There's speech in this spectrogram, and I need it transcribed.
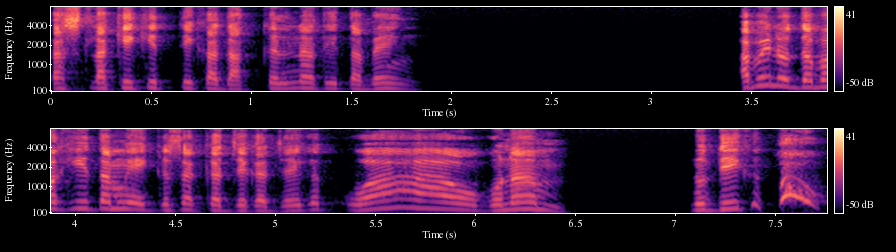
kadje-kadje, kita kasla kikit ti kadakkel na ti tabeng. Abi no, da makita mga igges nga kadje-kadje, wow, gunam. No di ka, oh!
